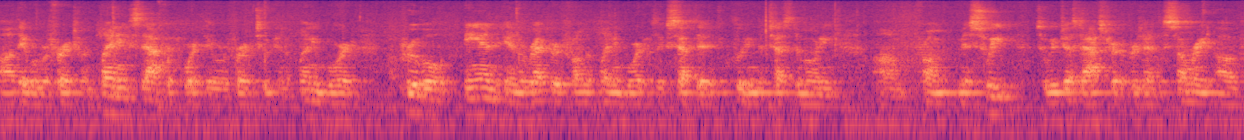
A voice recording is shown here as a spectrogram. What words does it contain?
uh, they were referred to in planning staff report, they were referred to in the planning board approval, and in the record from the planning board was accepted, including the testimony um, from Ms. Sweet. So we've just asked her to present a summary of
